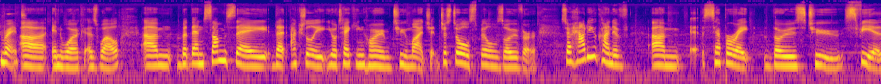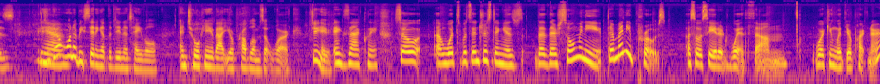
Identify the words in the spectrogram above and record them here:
right uh, in work as well. Um, but then some say that actually you're taking home too much. It just all spills over. So how do you kind of um, separate those two spheres? Because you don't want to be sitting at the dinner table and talking about your problems at work, do you? Exactly. So uh, what's what's interesting is that there's so many there are many pros associated with um, working with your partner.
